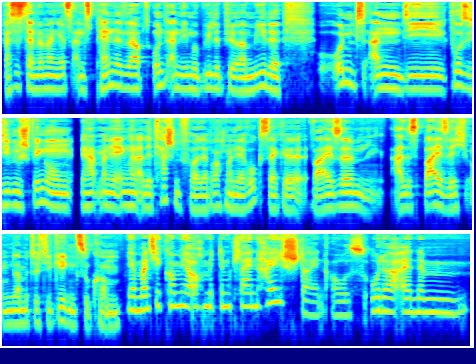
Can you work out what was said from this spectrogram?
Was ist denn, wenn man jetzt ans Pendel glaubt und an die mobile Pyramide und an die positiven Schwingungen? Da hat man ja irgendwann alle Taschen voll. Da braucht man ja Rucksäckeweise alles bei sich, um damit durch die Gegend zu kommen. Ja, manche kommen ja auch mit einem kleinen Heilstein aus oder einem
